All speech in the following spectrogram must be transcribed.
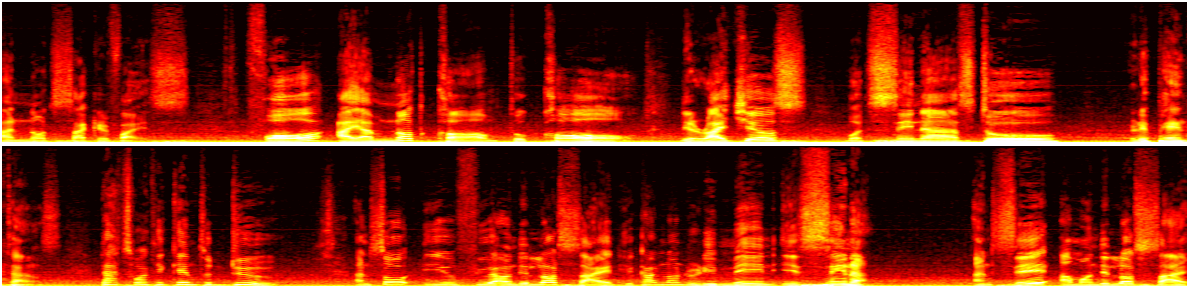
and not sacrifice. For I am not come to call the righteous, but sinners to repentance. That's what he came to do. And so, if you are on the Lord's side, you cannot remain a sinner and say, I'm on the Lord's side.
